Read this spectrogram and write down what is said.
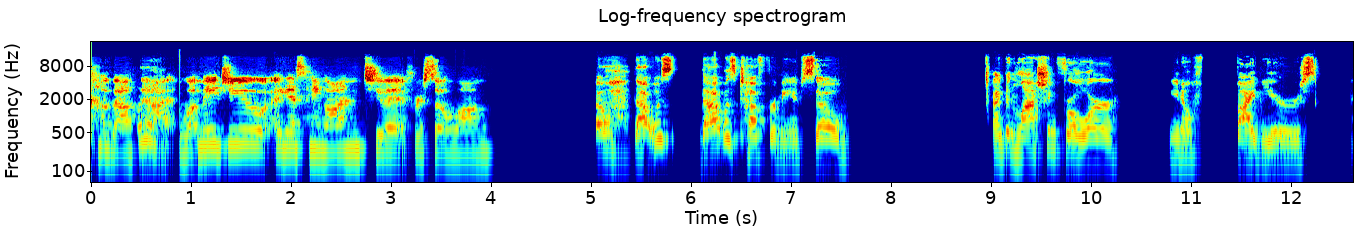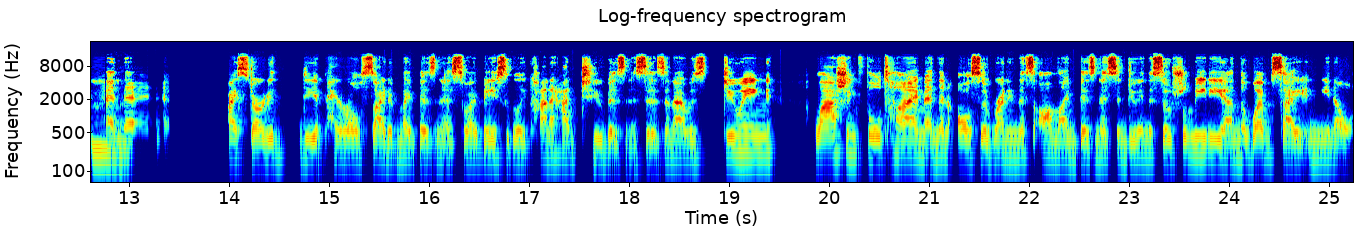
about Oh, that what made you i guess hang on to it for so long Oh, that was that was tough for me. So I've been lashing for, you know, 5 years Mhm. and then I started the apparel side of my business. So I basically kind of had two businesses and I was doing lashing full time and then also running this online business and doing the social media and the website and you know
